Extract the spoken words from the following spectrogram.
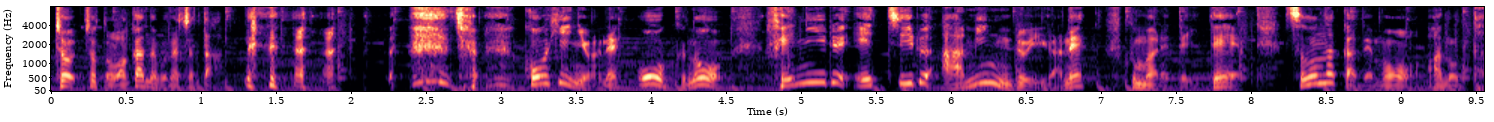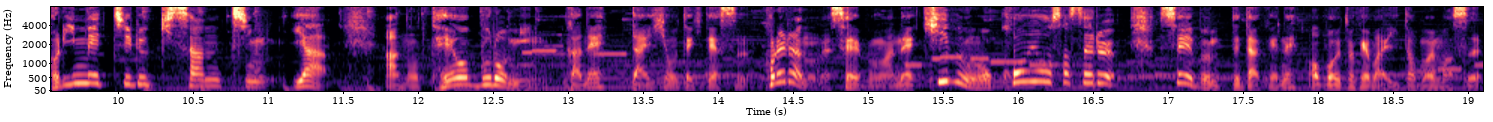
ちょちょっと分かんなくなっちゃった。コーヒーにはね多くのフェニルエチルアミン類がね含まれていてその中でもあのトリメチルキサンチンやあのテオブロミンがね代表的です。これらのね成分はね気分を高揚させる成分ってだけね覚えておけばいいと思います。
